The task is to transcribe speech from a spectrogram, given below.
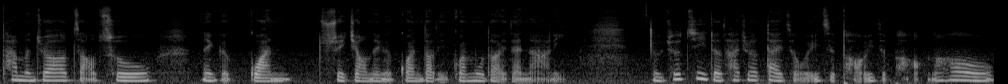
他们就要找出那个棺睡觉那个棺到底棺木到底在哪里。我就记得他就带着我一直跑，一直跑，然后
